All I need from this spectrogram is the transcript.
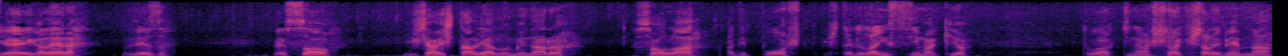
E aí galera, beleza? Pessoal, já instalei a luminária solar, a de poste, instalei lá em cima aqui, ó. Tô aqui na chácara, instalei mesmo na,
